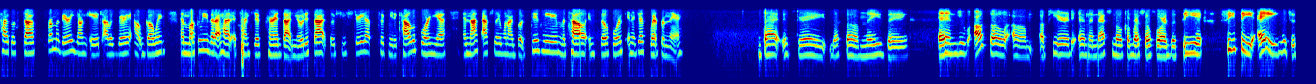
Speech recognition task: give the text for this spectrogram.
type of stuff from a very young age. I was very outgoing, and luckily that I had a tentative parent that noticed that. So she straight up took me to California, and that's actually when I booked Disney, Mattel, and so forth, and it just went from there. That is great. That's amazing. and you also um, appeared in the national commercial for the CCA, which is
